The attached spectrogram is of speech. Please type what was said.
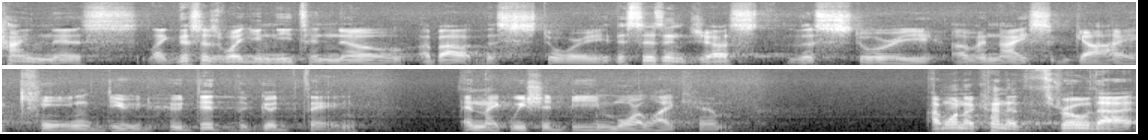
Kindness, like this is what you need to know about this story. This isn't just the story of a nice guy, king dude who did the good thing, and like we should be more like him. I want to kind of throw that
